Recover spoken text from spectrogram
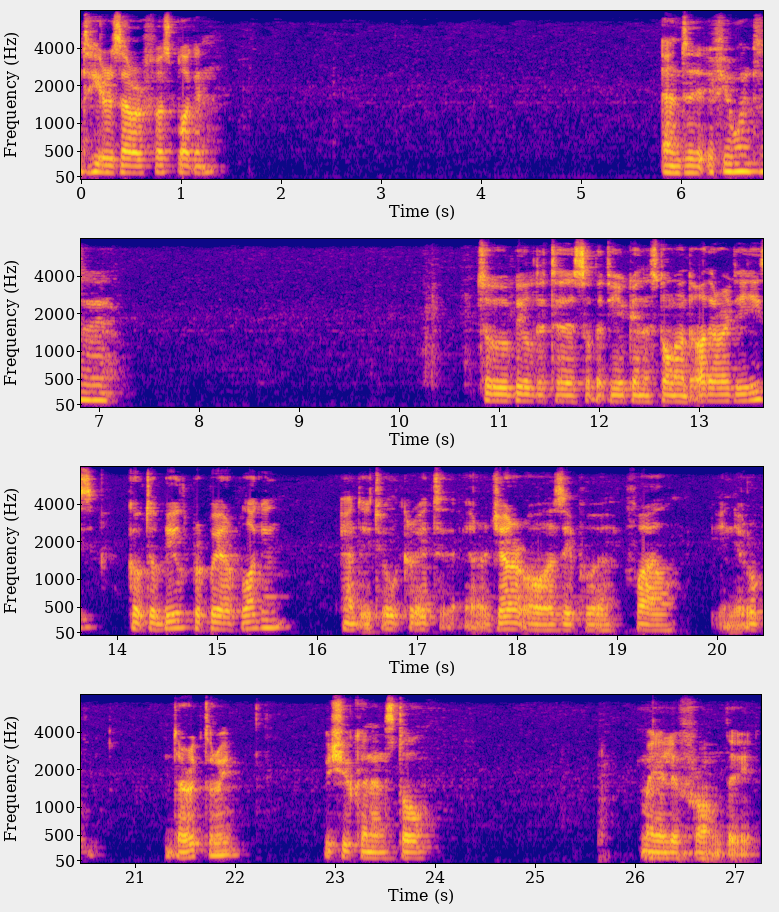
And here is our first plugin. And uh, if you want uh, to build it uh, so that you can install on other IDEs, go to build, prepare plugin, and it will create a jar or a zip uh, file in your directory, which you can install manually from the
